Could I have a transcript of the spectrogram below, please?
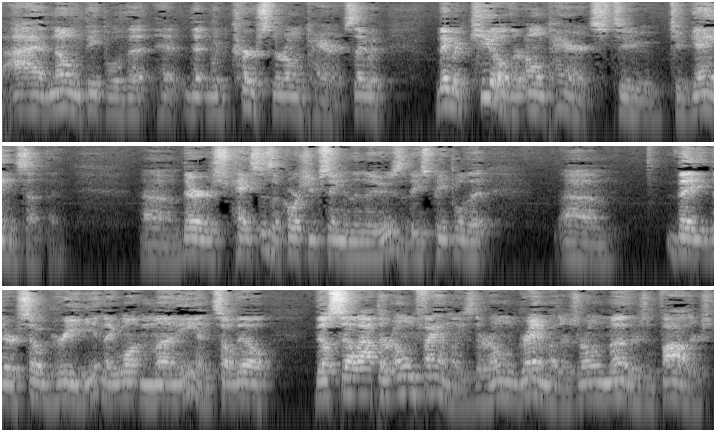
I have known people that that would curse their own parents. They would they would kill their own parents to to gain something. Um, there's cases, of course, you've seen in the news these people that um, they they're so greedy and they want money, and so they'll they'll sell out their own families, their own grandmothers, their own mothers and fathers.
